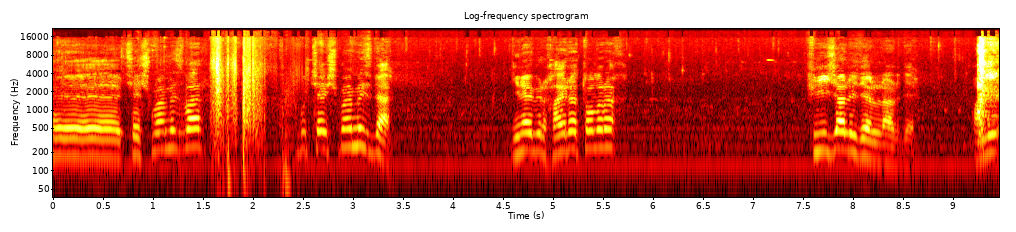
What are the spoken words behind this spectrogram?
eee, çeşmemiz var. Bu çeşmemiz de yine bir hayret olarak Ficali derlerdi. Ali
